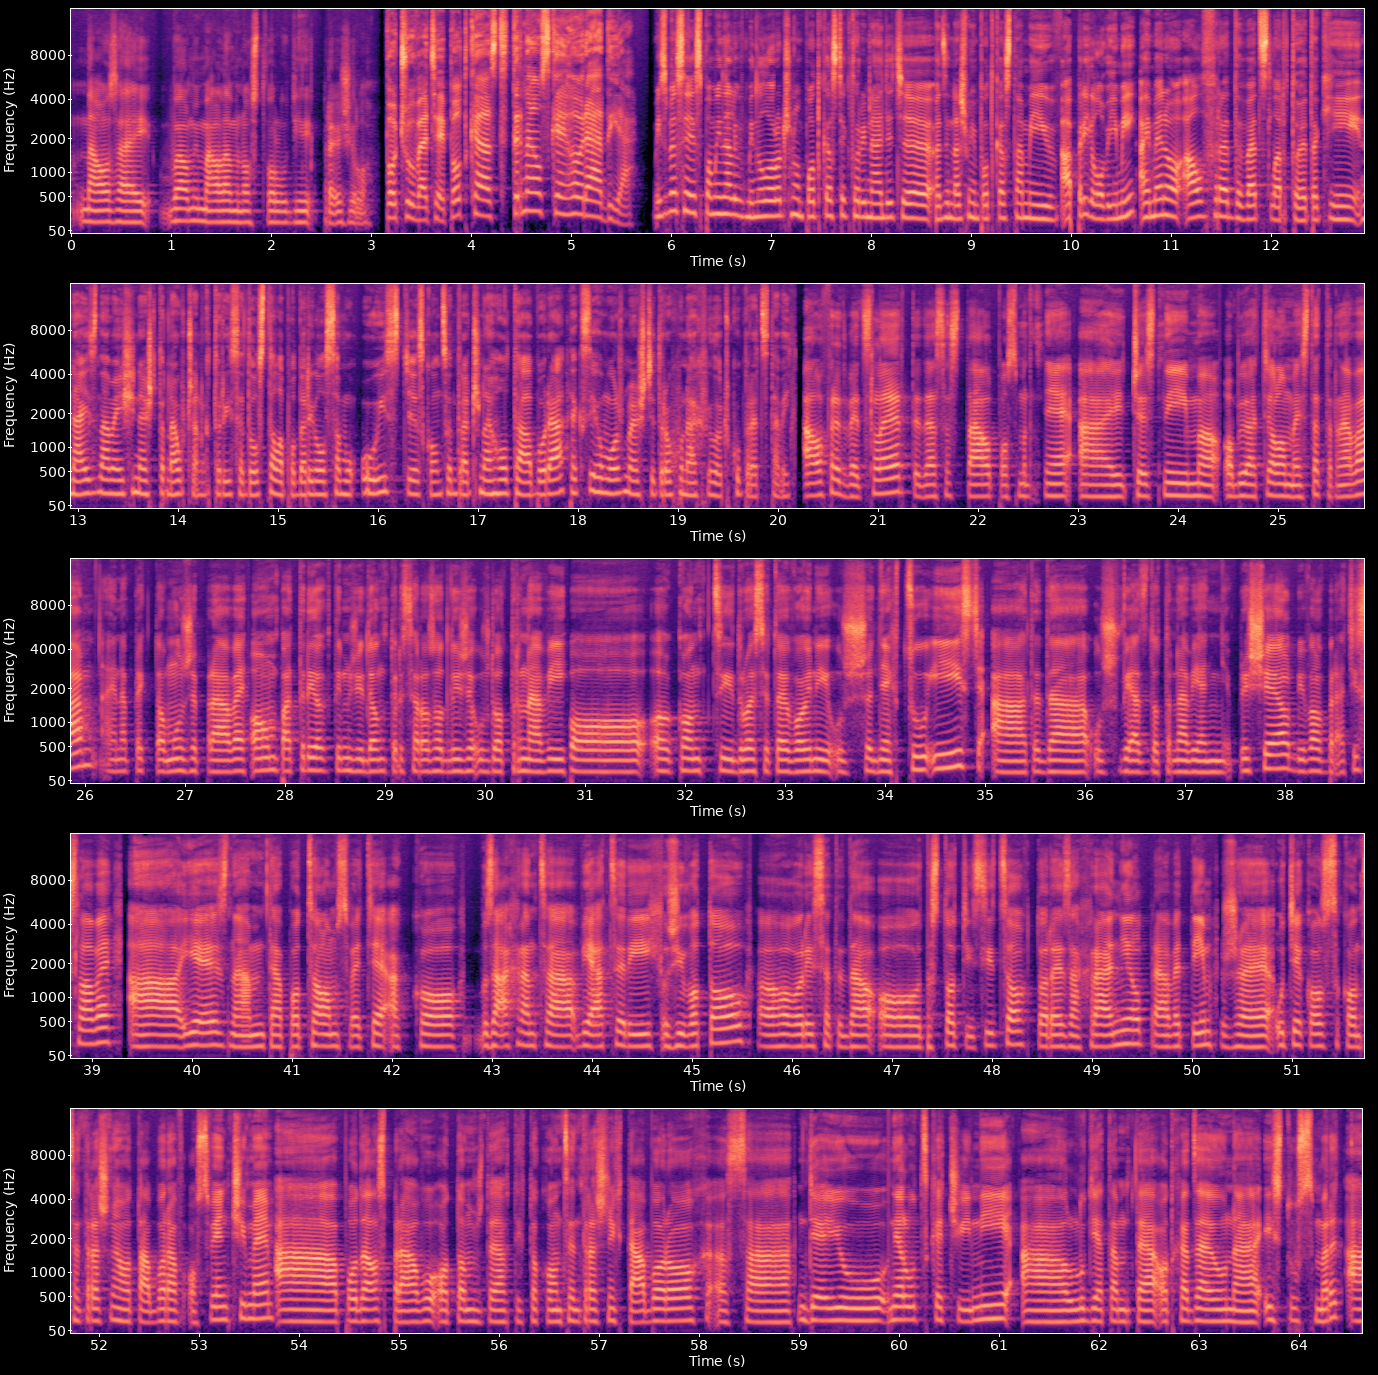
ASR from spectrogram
naozaj veľmi malé množstvo ľudí prežilo. Počúvate podcast Trnavského rádia. My sme si jej spomínali v minuloročnom podcaste, ktorý nájdete medzi našimi podcastami aprílovými. Aj meno Alfred Wetzler, to je taký najznámejší náš Trnaučan, ktorý sa dostal a podarilo sa mu ujsť z koncentračného tábora, tak si ho môžeme ešte trochu na chvíľočku predstaviť. Alfred Wetzler teda sa stal posmrtne aj čestným obyvateľom mesta Trnava, aj napriek tomu, že práve on patril k tým Židom, ktorí sa rozhodli, že už do Trnavy po konci druhej svetovej vojny už nechcú ísť a teda teda už viac do Trnavy ani neprišiel, býval v Bratislave a je znám teda po celom svete ako záchranca viacerých životov. E, hovorí sa teda o 100 tisícoch, ktoré zachránil práve tým, že utekol z koncentračného tábora v Osvienčime a podal správu o tom, že teda v týchto koncentračných táboroch sa dejú neludské činy a ľudia tam teda odchádzajú na istú smrť a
